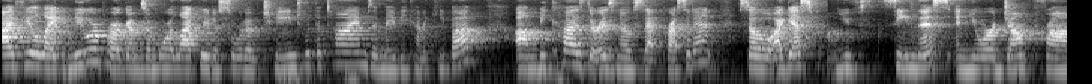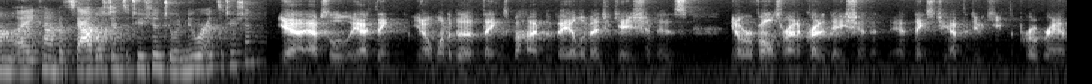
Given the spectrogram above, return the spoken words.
I feel like newer programs are more likely to sort of change with the times and maybe kind of keep up um, because there is no set precedent. So I guess you've seen this in your jump from a kind of established institution to a newer institution? Yeah, absolutely. I think, you know, one of the things behind the veil of education is, you know, revolves around accreditation and, and things that you have to do to keep the program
